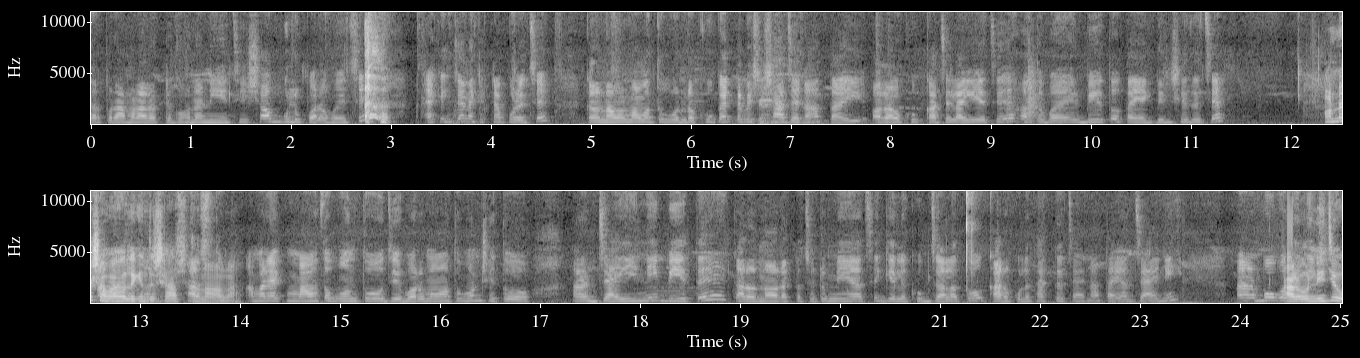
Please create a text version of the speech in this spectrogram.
তারপর আমার আরও একটা গহনা নিয়েছি সবগুলো পরা হয়েছে। এক একজন এক একটা পরেছে। কারণ আমার মামা তো বোনরা খুব একটা বেশি সাজে না তাই ওরাও খুব কাজে লাগিয়েছে। হয়তো ভাইয়ের বিয়ে তো তাই একদিন সেজেছে। অন্য সময় হলে কিন্তু স্বাস্থ্য না। আমার এক মামাতো বোন তো যে বড় মামাতো বোন সে তো আর যায়নি বিয়েতে কারণ ওর একটা ছোট মেয়ে আছে গেলে খুব জ্বালাতো কারও কোলে থাকতে চায় না তাই আর যায়নি। আর আর ও নিজেও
